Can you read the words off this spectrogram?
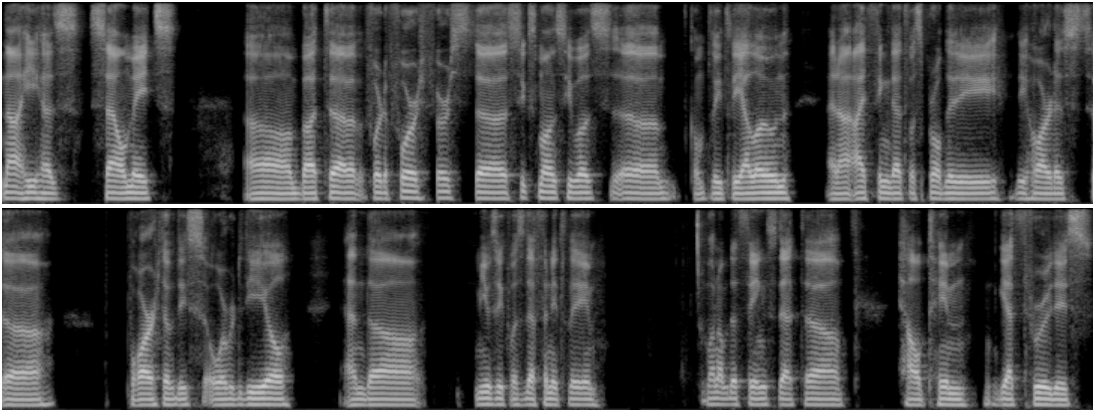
Now he has cellmates, uh, but uh, for the four, first uh, six months he was completely alone, and I, I, think that was probably the hardest uh, part of this ordeal. And uh, music was definitely one of the things that helped him get through this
